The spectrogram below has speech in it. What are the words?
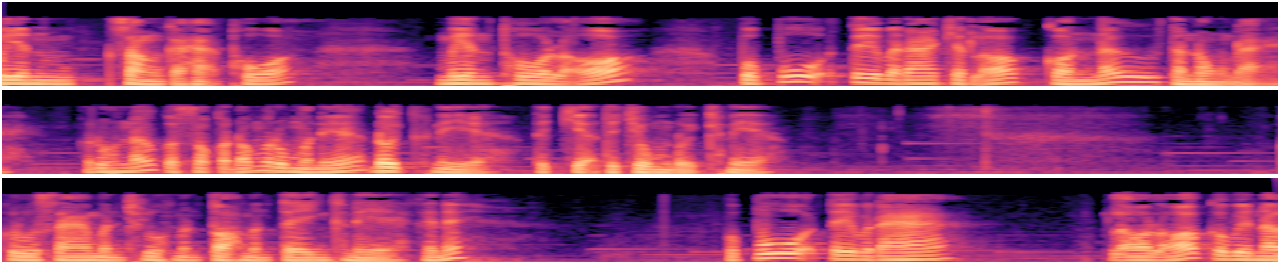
មានសង្កហធัวមានធัวល្អពពួកទេវតាចិត្តល្អក៏នៅតំណងដែរ រស់នៅក៏សុខដុមរមនាដូចគ្នាតិចតិជុំដូចគ្នា គ្រួសារមិនឆ្លោះមិនតោះមិនតែងគ្នាឃើញទេពពួកទេវតាល្អល្អក៏វានៅ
